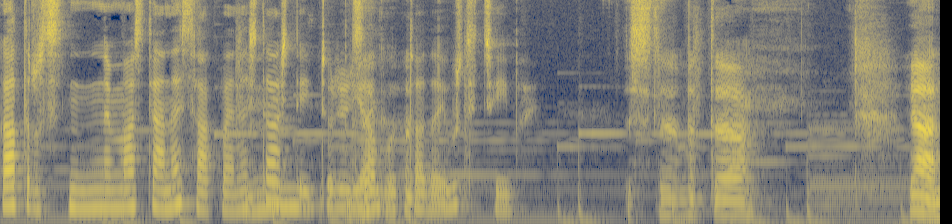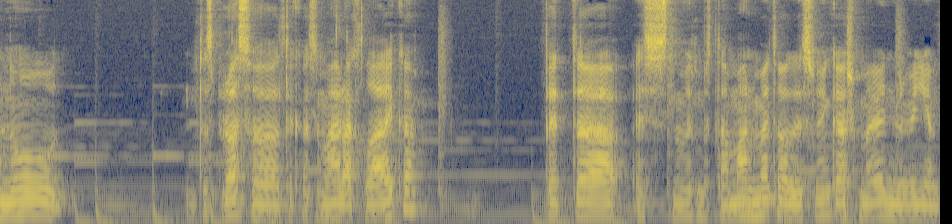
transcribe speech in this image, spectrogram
katrs nemaz tā nesāk vai nestāstīt. Tur ir jābūt tādai uzticībai. Es, bet, uh, jā, nu, tas prasa kā, vairāk laika. Bet uh, es, nu, vismaz tā mana metode, es vienkārši mēģinu viņiem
